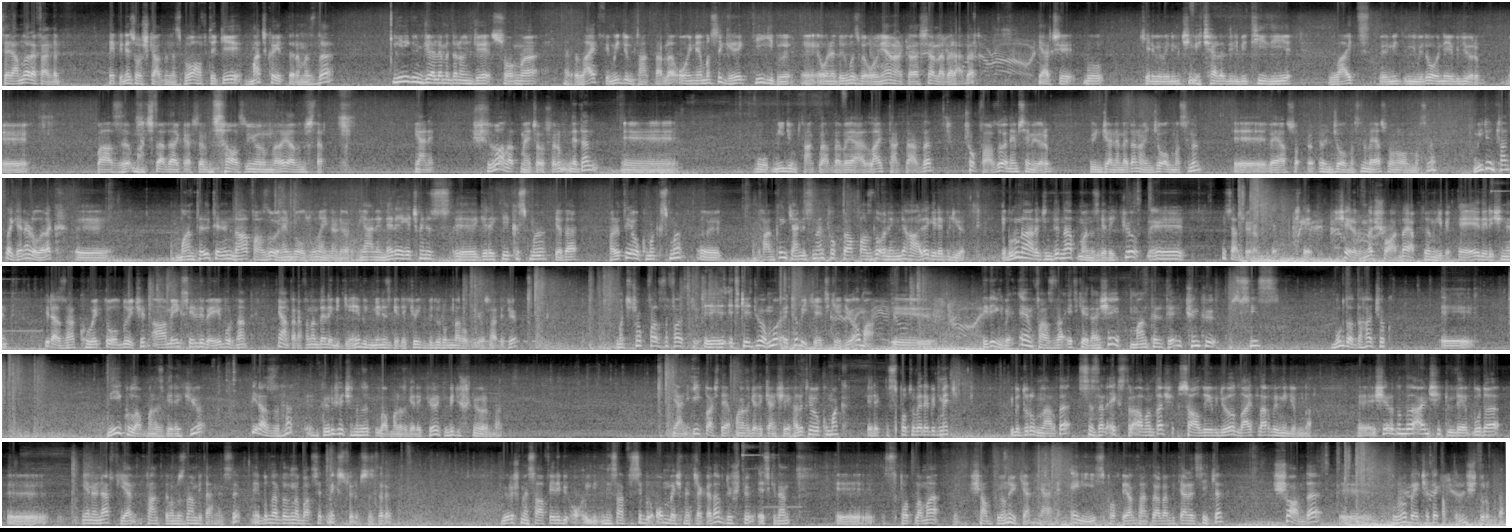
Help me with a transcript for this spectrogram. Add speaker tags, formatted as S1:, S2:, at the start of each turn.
S1: Selamlar efendim. Hepiniz hoş geldiniz. Bu haftaki maç kayıtlarımızda yeni güncellemeden önce sonra light ve medium tanklarla oynaması gerektiği gibi e, oynadığımız ve oynayan arkadaşlarla beraber gerçi bu kelime benim için geçerli değil bir TD'yi light ve medium gibi de oynayabiliyorum. E, bazı maçlarda arkadaşlarım sağ olsun yorumlara yazmışlar. Yani şunu anlatmaya çalışıyorum. Neden e, bu medium tanklarda veya light tanklarda çok fazla önemsemiyorum. Güncellemeden önce olmasının e, veya önce olmasını veya sonra olmasını. Medium tankla genel olarak e, mantalitenin daha fazla önemli olduğuna inanıyorum. Yani nereye geçmeniz e, gerektiği kısmı ya da haritayı okuma kısmı e, tankın kendisinden çok daha fazla önemli hale gelebiliyor. E bunun haricinde ne yapmanız gerekiyor? E, misal söylüyorum işte Sheridan'da şu anda yaptığım gibi HE delişinin biraz daha kuvvetli olduğu için AMX-50B'yi buradan yan tarafından delebileceğini bilmeniz gerekiyor gibi durumlar oluyor sadece. Maçı çok fazla fark, e, etki ediyor mu? E tabii ki etki ediyor ama e, dediğim gibi en fazla etki eden şey mantalite. Çünkü siz burada daha çok e, neyi kullanmanız gerekiyor? Biraz daha e, görüş açınızı kullanmanız gerekiyor gibi düşünüyorum ben. Yani ilk başta yapmanız gereken şey haritayı okumak, gerekli spotu verebilmek gibi durumlarda sizlere ekstra avantaj sağlayabiliyor light'lar ve medium'lar. E, Sheridan'da da aynı şekilde bu da e, yine nerf tanklarımızdan bir tanesi. E, bunlardan da bahsetmek istiyorum sizlere. Görüş mesafeli bir mesafesi bir 15 metre kadar düştü. Eskiden e, spotlama şampiyonuyken yani en iyi spotlayan tanklardan bir tanesiyken şu anda e, bunu Behçet'e kaptırmış durumda.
